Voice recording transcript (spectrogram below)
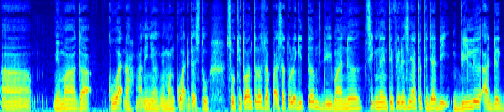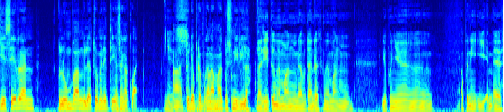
ah memang agak kuat lah maknanya memang kuat dekat situ. So kita orang terus dapat satu lagi terms di mana signal interference ni akan terjadi bila ada geseran gelombang elektromagnetik yang sangat kuat. Yes. Ah tu daripada pengalaman aku sendirilah. Nah, situ memang dalam tanda tu memang dia punya apa ni EMF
